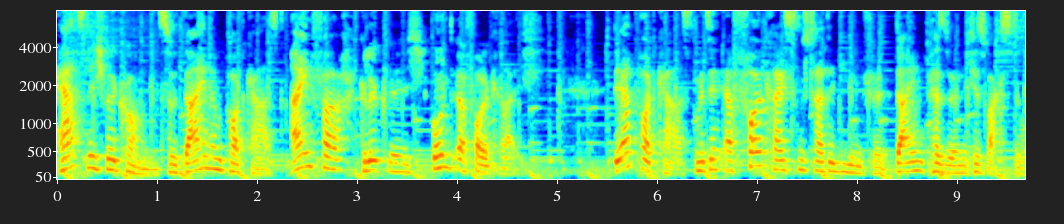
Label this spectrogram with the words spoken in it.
Herzlich willkommen zu deinem Podcast Einfach, glücklich und erfolgreich. Der Podcast mit den erfolgreichsten Strategien für dein persönliches Wachstum.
